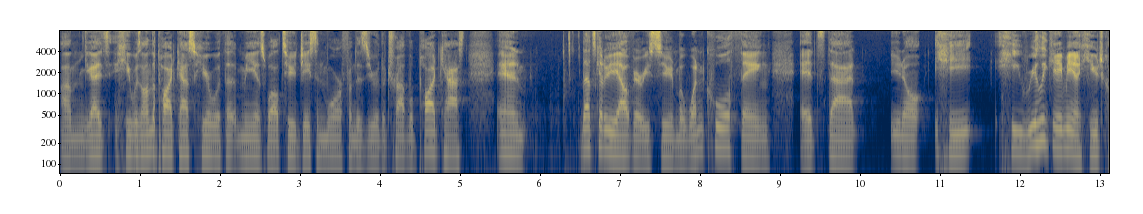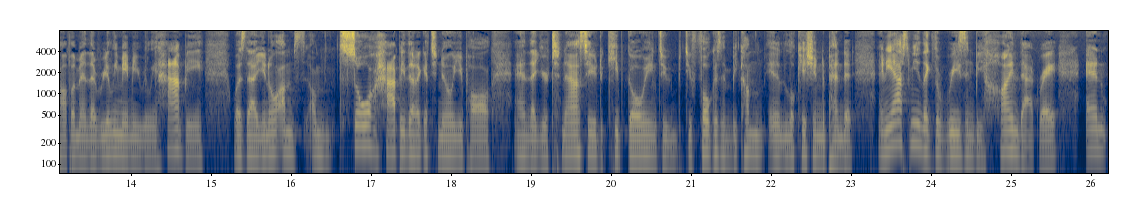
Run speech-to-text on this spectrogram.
Um, you guys, he was on the podcast here with uh, me as well too, Jason Moore from the Zero to Travel podcast, and that's going to be out very soon. But one cool thing, it's that you know he he really gave me a huge compliment that really made me really happy was that you know I'm I'm so happy that I get to know you Paul and that your tenacity to keep going to to focus and become location independent. And he asked me like the reason behind that right? And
